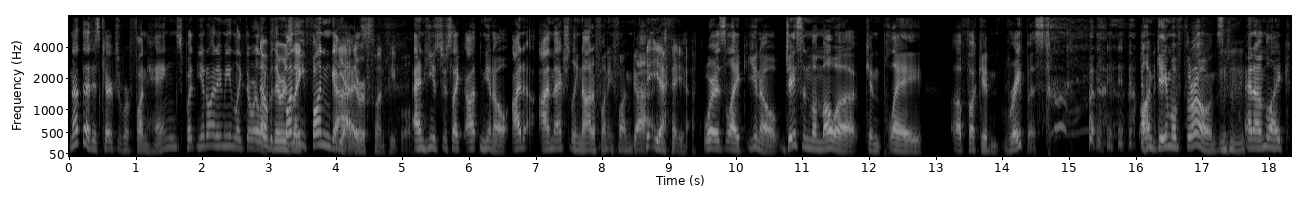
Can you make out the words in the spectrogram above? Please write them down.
not that his characters were fun hangs but you know what i mean like there were No, like but there was, funny like- fun guys Yeah, there were fun people. and he's just like uh, you know I, i'm actually not a funny fun guy yeah, yeah. whereas like you know jason momoa can play a fucking rapist on game of thrones Mhm. and I'm like,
